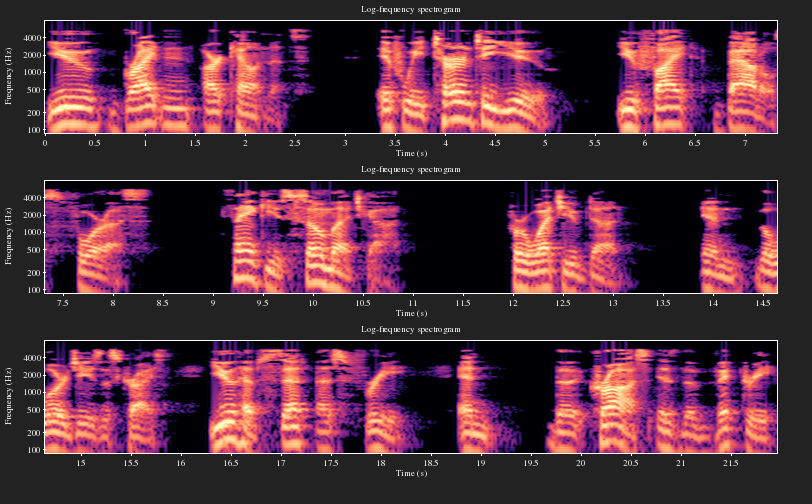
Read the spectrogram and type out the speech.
You brighten our countenance. If we turn to you, you fight battles for us. Thank you so much, God, for what you've done in the Lord Jesus Christ. You have set us free and the cross is the victory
